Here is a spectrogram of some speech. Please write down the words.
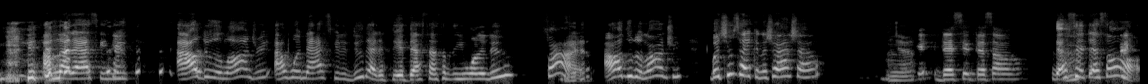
I'm not asking you. I'll do the laundry. I wouldn't ask you to do that if, if that's not something you want to do. Fine. Yeah. I'll do the laundry. But you taking the trash out. Yeah. That's it. That's all. That's mm-hmm. it. That's all.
